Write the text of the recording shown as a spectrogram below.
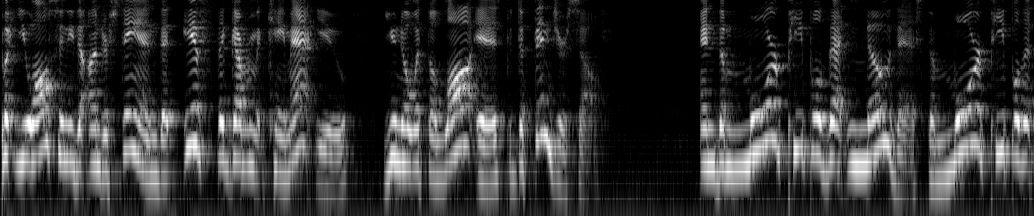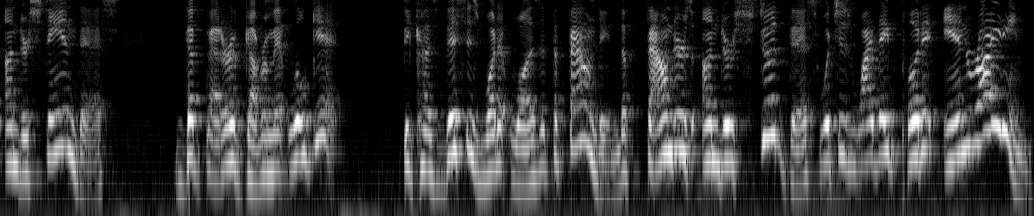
but you also need to understand that if the government came at you, you know what the law is to defend yourself. And the more people that know this, the more people that understand this, the better government will get because this is what it was at the founding. The founders understood this, which is why they put it in writing.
